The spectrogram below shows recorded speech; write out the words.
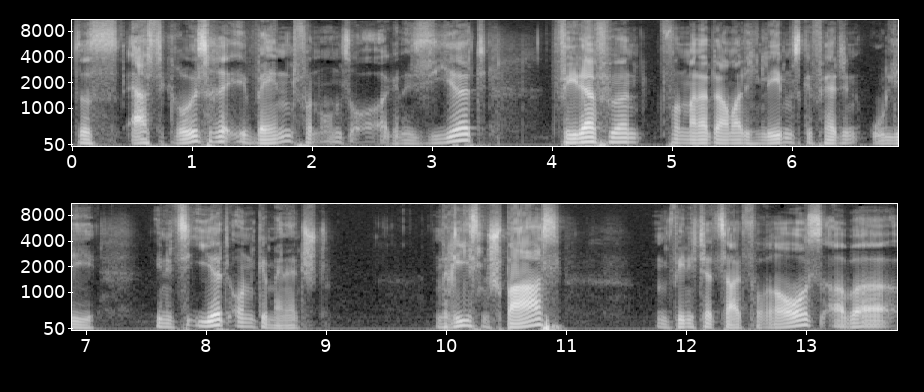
das erste größere Event von uns organisiert, federführend von meiner damaligen Lebensgefährtin Uli, initiiert und gemanagt. Ein Riesenspaß, ein wenig der Zeit voraus, aber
